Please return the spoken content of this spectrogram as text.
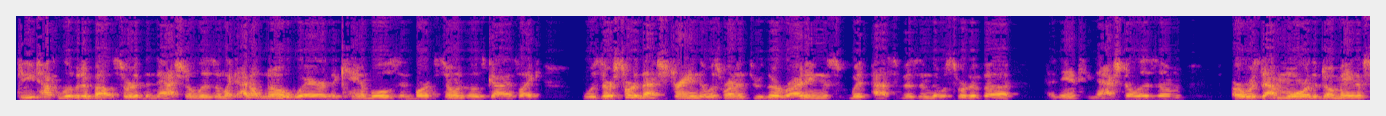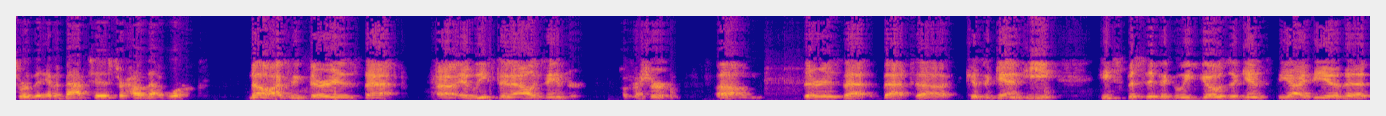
can you talk a little bit about sort of the nationalism? Like, I don't know where the Campbells and Barton Stone and those guys, like, was there sort of that strain that was running through their writings with pacifism that was sort of a, an anti-nationalism, or was that more the domain of sort of the Anabaptist, or how did that work? No, I think there is that, uh, at least in Alexander, okay. for sure. Um, there is that that because uh, again, he he specifically goes against the idea that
